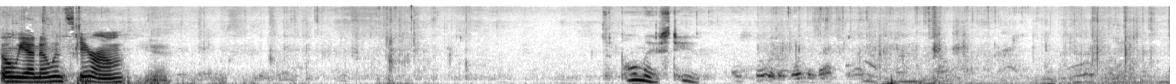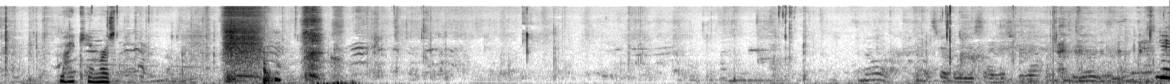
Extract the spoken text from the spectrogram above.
Oh yeah, no one scare them. Yeah. The bull moose too. My camera's. yeah.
